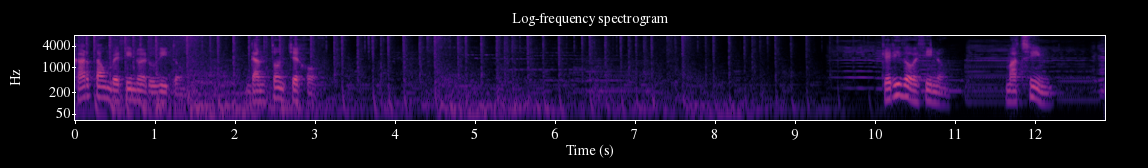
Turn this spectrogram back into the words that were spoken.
Carta a un vecino erudito, de Anton. Querido vecino, Maxim,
